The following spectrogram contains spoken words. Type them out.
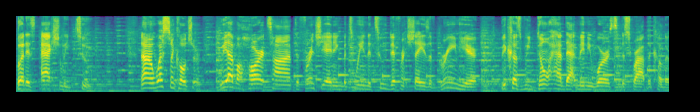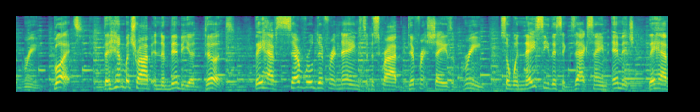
but it's actually two. Now, in Western culture, we have a hard time differentiating between the two different shades of green here because we don't have that many words to describe the color green. But the Himba tribe in Namibia does. They have several different names to describe different shades of green. So when they see this exact same image, they have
